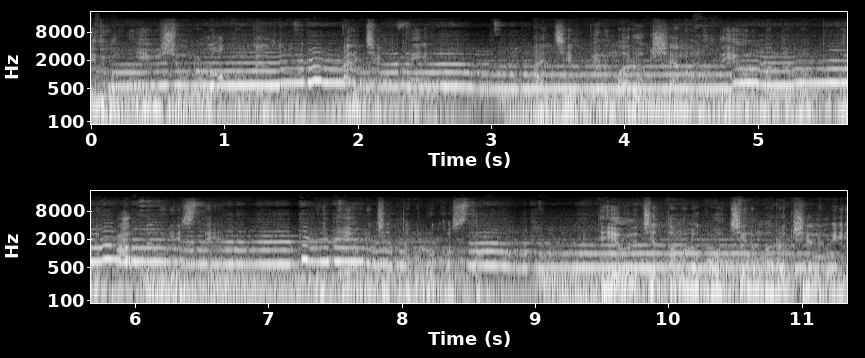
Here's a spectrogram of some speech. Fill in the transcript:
ఇదిగో ఈ విషయంలో లోకంతో వెళ్తున్నావు. అని చెప్తే ఆ చెప్పిన మరో క్షణం నువ్వు దేవుని మందులో ఒప్పుకొని ప్రార్థన చేస్తే నువ్వు దేవుని చిత్తంలోకి వస్తావు. దేవుని చిత్తంలోకి వచ్చిన మరుక్షణమే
